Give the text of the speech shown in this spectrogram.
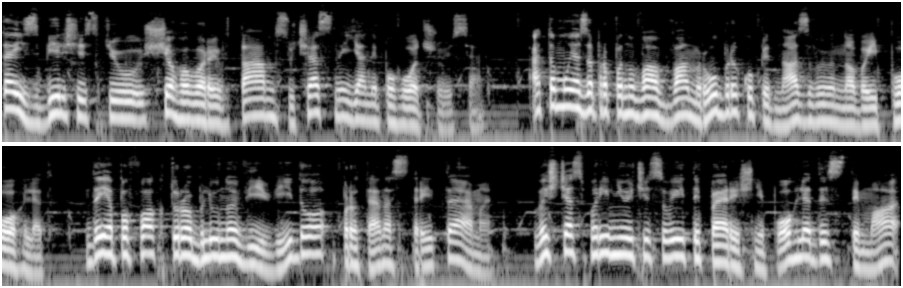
та й з більшістю, що говорив там, сучасний я не погоджуюся. А тому я запропонував вам рубрику під назвою Новий погляд, де я по факту роблю нові відео, проте на старі теми. Весь час порівнюючи свої теперішні погляди з тима,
